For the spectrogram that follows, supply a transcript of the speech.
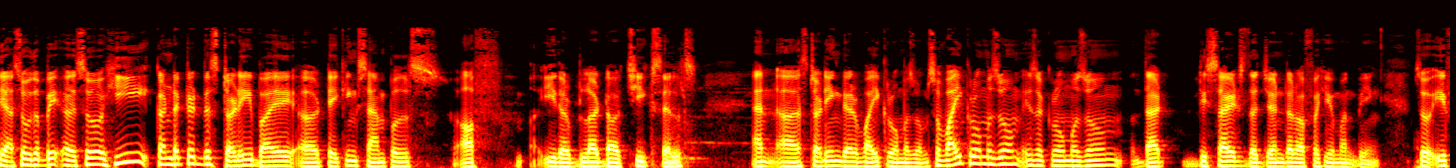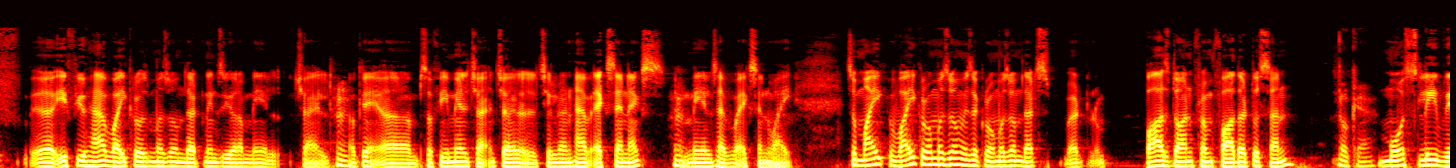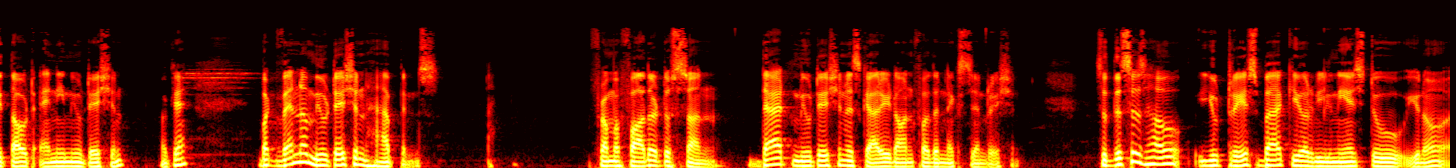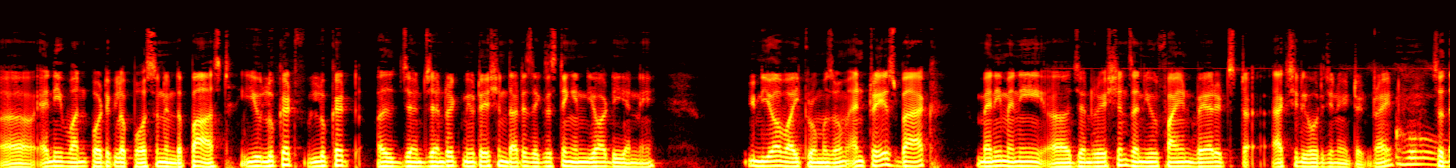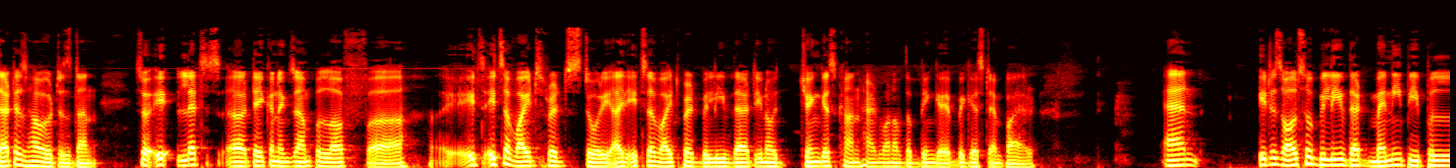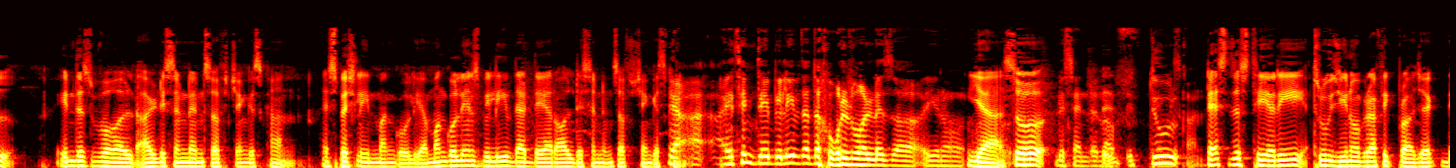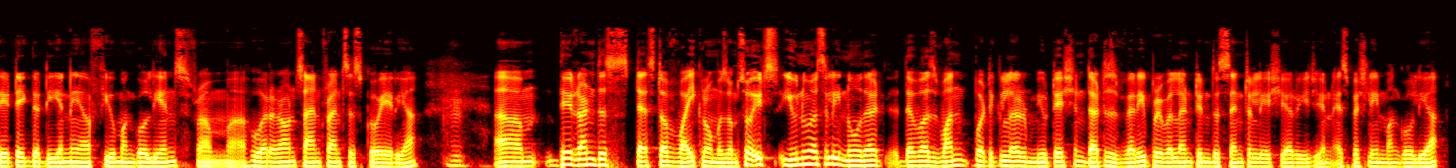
Yeah. So the uh, so he conducted this study by uh, taking samples of either blood or cheek cells and uh, studying their Y chromosome. So Y chromosome is a chromosome that decides the gender of a human being. So if uh, if you have Y chromosome, that means you're a male child. Okay. Um, so female chi- child children have X and X. Males have X and Y. So my Y chromosome is a chromosome that's uh, passed on from father to son Okay. mostly without any mutation. Okay. But when a mutation happens from a father to son, that mutation is carried on for the next generation. So this is how you trace back your lineage to, you know, uh, any one particular person in the past. You look at, look at a gen- generic mutation that is existing in your DNA, in your Y chromosome and trace back many, many uh, generations and you find where it's t- actually originated, right? So that is how it is done. So it, let's uh, take an example of uh, it's it's a widespread story. I, it's a widespread belief that you know Genghis Khan had one of the big, biggest empire, and it is also believed that many people in this world are descendants of Genghis Khan, especially in Mongolia. Mongolians believe that they are all descendants of Genghis Khan. Yeah, I, I think they believe that the whole world is a you know Yeah, so descendant of to Genghis Khan. test this theory through genographic project they take the dna of few mongolians from uh, who are around san francisco area um, they run this test of y chromosome. So it's universally know that there was one particular mutation that is very prevalent in the central asia region especially in mongolia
